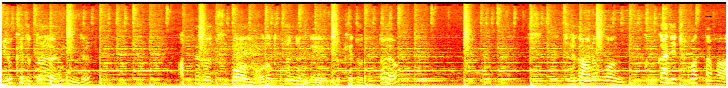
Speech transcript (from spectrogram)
이렇게도 떠요 형님들? 앞에서 두 번 얻어 터졌는데 이렇게도 떠요? 제가 아는 건 끝까지 참았다가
